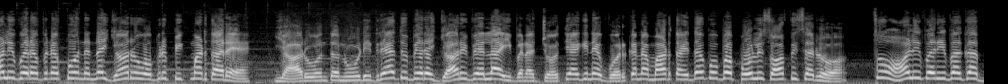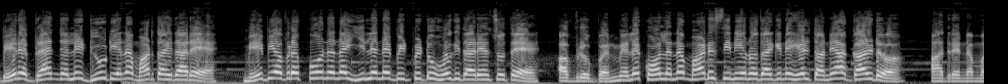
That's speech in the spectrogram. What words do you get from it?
ಆಲಿವರ್ ಅವನ ಫೋನ್ ಅನ್ನ ಯಾರೋ ಒಬ್ರು ಪಿಕ್ ಮಾಡ್ತಾರೆ. ಯಾರು ಅಂತ ನೋಡಿದ್ರೆ ಅದು ಬೇರೆ ಯಾರಿವೆ ಅಲ್ಲ, ಇವನ ಜೊತೆಯಾಗಿನೇ ವರ್ಕ್ ಅನ್ನ ಮಾಡ್ತಾ ಇದ್ದ ಒಬ್ಬ ಪೊಲೀಸ್ ಆಫೀಸರ್. ಸೊ ಆಲಿವರ್ ಇವಾಗ ಬೇರೆ ಬ್ರಾಂಚ್ನಲ್ಲಿ ಡ್ಯೂಟಿಯನ್ನ ಮಾಡ್ತಾ ಇದ್ದಾರೆ. ಮೇ ಬಿ ಅವರ ಫೋನ್ ಅನ್ನ ಇಲ್ಲೇನೆ ಬಿಟ್ಬಿಟ್ಟು ಹೋಗಿದ್ದಾರೆ ಅನ್ಸುತ್ತೆ. ಅವ್ರು ಬಂದ್ಮೇಲೆ ಕಾಲ್ ಅನ್ನ ಮಾಡಿಸ್ತೀನಿ ಅನ್ನೋದಾಗಿನೇ ಹೇಳ್ತಾನೆ ಆ ಗಾರ್ಡ್ ಆದ್ರೆ ನಮ್ಮ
